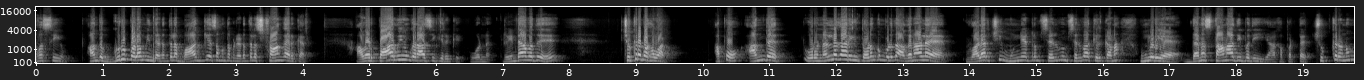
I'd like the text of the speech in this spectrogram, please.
அவசியம். அந்த குரு பலம் இந்த இடத்துல பாக்கிய சம்மந்தப்பட்ட இடத்துல ஸ்ட்ராங்காக இருக்கார். அவர் பார்வையும் உங்கள் ராசிக்கு இருக்குது ஒன்று ரெண்டாவது சுக்கர பகவான். அப்போது அந்த ஒரு நல்ல காரியம் தொடங்கும் பொழுது அதனால் வளர்ச்சி முன்னேற்றம் செல்வம் செல்வாக்கு இருக்கானா? உங்களுடைய தனஸ்தானாதிபதி ஆகப்பட்ட சுக்கிரனும்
